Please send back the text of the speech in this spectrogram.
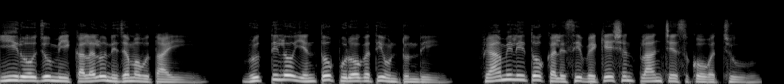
ఈ రోజు మీ కలలు నిజమవుతాయి. వృత్తిలో ఎంతో పురోగతి ఉంటుంది. ఫ్యామిలీతో కలిసి వెకేషన్ ప్లాన్ చేసుకోవచ్చు.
